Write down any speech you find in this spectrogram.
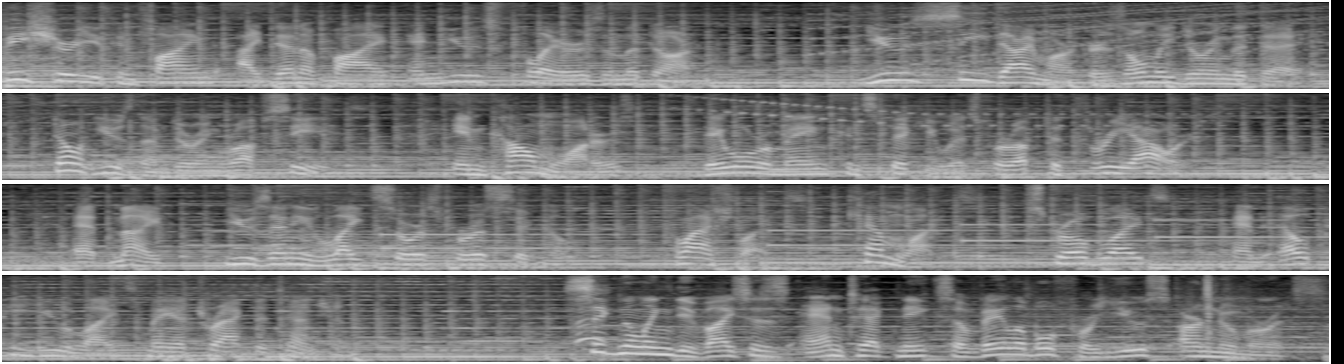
Be sure you can find, identify, and use flares in the dark. Use sea dye markers only during the day. Don't use them during rough seas. In calm waters, they will remain conspicuous for up to three hours. At night, use any light source for a signal. Flashlights, chem lights, strobe lights, and LPU lights may attract attention. Signaling devices and techniques available for use are numerous.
